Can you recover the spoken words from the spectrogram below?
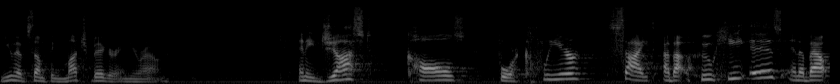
you have something much bigger in your own. And he just calls for clear sight about who he is and about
